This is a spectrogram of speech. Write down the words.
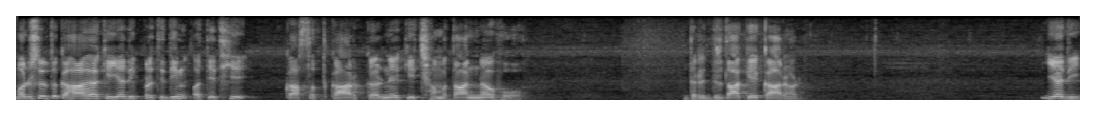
मनुष्य तो कहा है कि यदि प्रतिदिन अतिथि का सत्कार करने की क्षमता न हो, दरिद्रता के कारण यदि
